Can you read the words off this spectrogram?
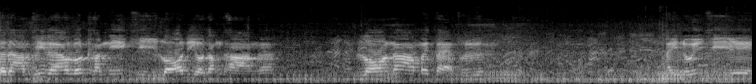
สนามที่แล้วรถคันนี้ขี่ล้อเดียวทั้งทางนะล้อหน้าไม่แตะพื้นไอ้นุ้ยขี่เอง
